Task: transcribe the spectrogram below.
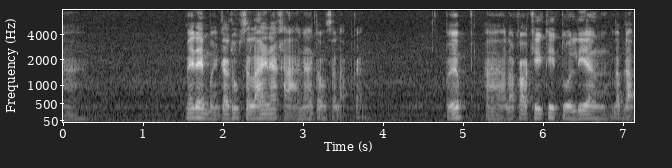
นะไม่ได้เหมือนกับทุกสไลด์นะขานะต้องสลับกันปุ๊บอ่าแล้วก็คลิกที่ตัวเรียงลำดับ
